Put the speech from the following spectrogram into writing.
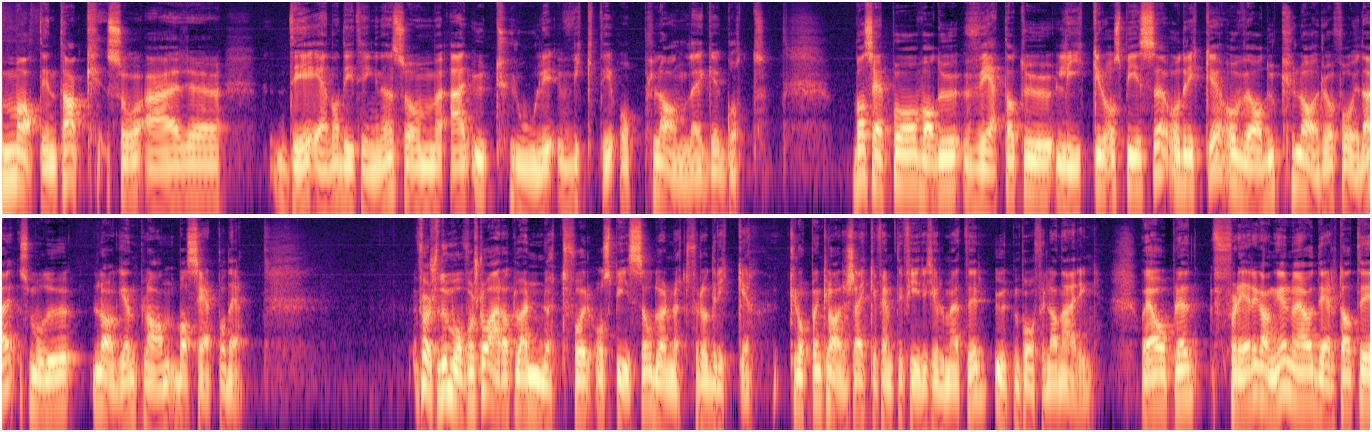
matinntak, så er eh, det en av de tingene som er utrolig viktig å planlegge godt. Basert på hva du vet at du liker å spise og drikke, og hva du klarer å få i deg, så må du lage en plan basert på det. Det første du må forstå, er at du er nødt for å spise og du er nødt for å drikke. Kroppen klarer seg ikke 54 km uten påfyll av næring. Og jeg har opplevd flere ganger når jeg har deltatt i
